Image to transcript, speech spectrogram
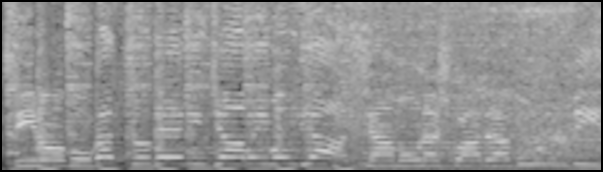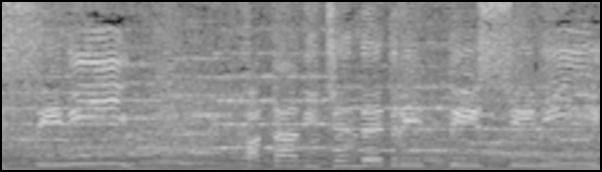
Sino con cazzo che vinciamo i mondiali. Siamo una squadra furbissimi Fatta di gente drittissimi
